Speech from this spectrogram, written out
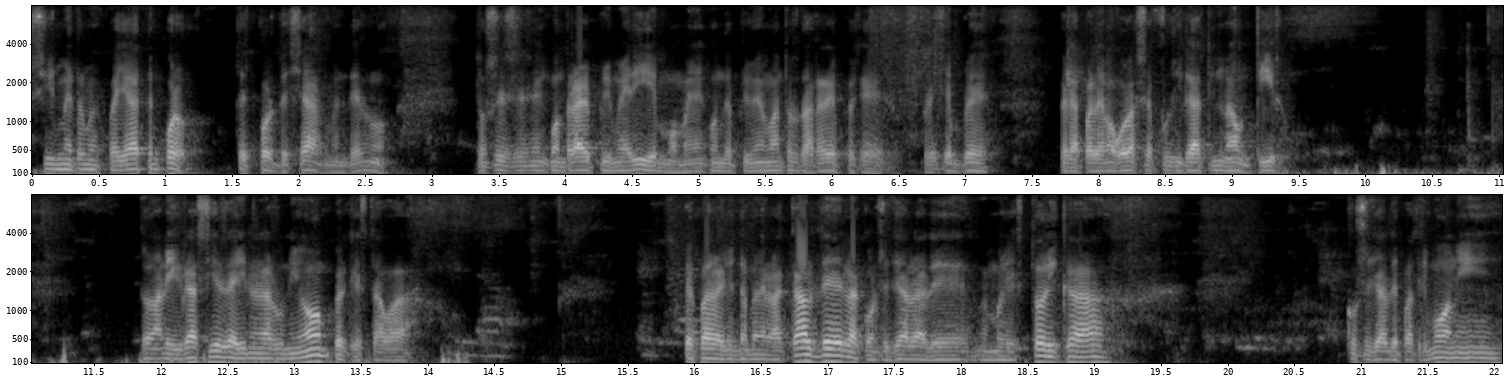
sis metres més per allà, te'n pot, te pots deixar, m'entens? No? Entonces es encontrar el primer i el moment on el primer mantos darrere, perquè, per exemple, per la part de Magola no un tir. Donar-li gràcies ahir en la reunió perquè estava per part de l'Ajuntament de l'alcalde, la consellera de Memòria Històrica, consellera de Patrimoni,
